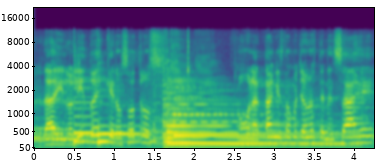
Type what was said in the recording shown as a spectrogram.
¿Verdad? Y lo lindo es que nosotros, como Natán, estamos llevando este mensaje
